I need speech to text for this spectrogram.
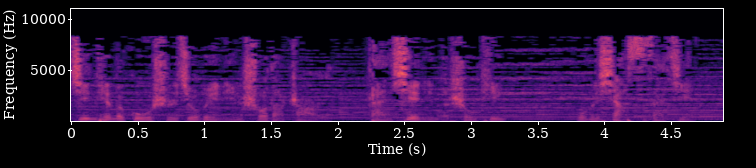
今天的故事就为您说到这儿了，感谢您的收听，我们下次再见。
